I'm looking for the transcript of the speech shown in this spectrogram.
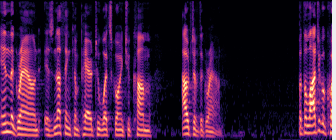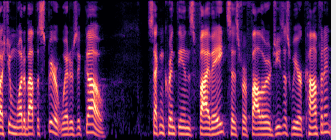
in the ground is nothing compared to what's going to come out of the ground. But the logical question what about the spirit? Where does it go? 2 Corinthians 5 8 says, For a follower of Jesus, we are confident,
